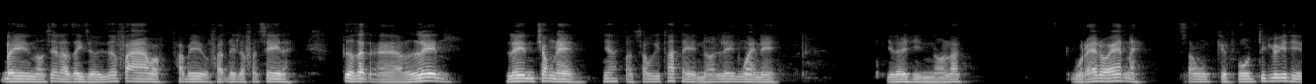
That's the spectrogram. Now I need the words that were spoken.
đây nó sẽ là ranh giới giữa pha và pha B và pha, đây là pha C này. Từ giai đoạn này lên lên trong nền nhé và sau khi thoát nền, nó lên ngoài nền. Thì đây thì nó là một SOS này. Xong kiệt vốn tích lũy thì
